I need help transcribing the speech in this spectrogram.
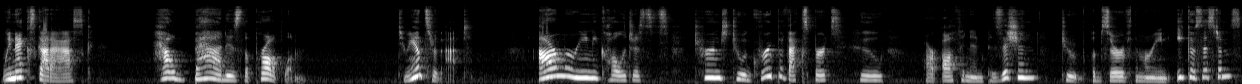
we next gotta ask how bad is the problem? To answer that, our marine ecologists turned to a group of experts who are often in position to observe the marine ecosystems,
